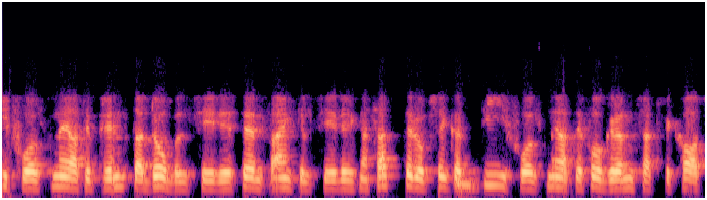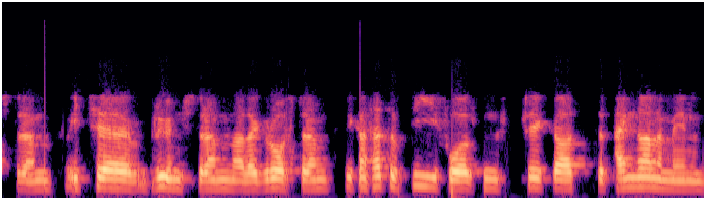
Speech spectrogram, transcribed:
defaulten er at de printer dobbeltside istedenfor enkeltside. Vi kan sette det opp slik at defaulten er at vi får grønn sertifikatstrøm, ikke brun strøm eller grå strøm. Vi kan sette opp defaulten slik at pengene mine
